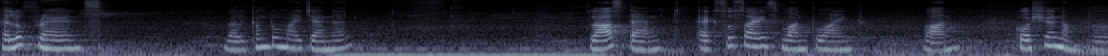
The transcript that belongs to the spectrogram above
hello, friends. Welcome to my channel. Class 10 exercise 1.1 question number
